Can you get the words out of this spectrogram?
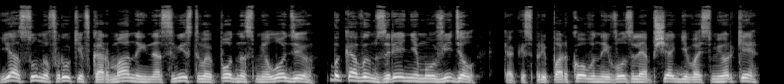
Я, сунув руки в карманы и насвистывая под нос мелодию, боковым зрением увидел, как из припаркованной возле общаги восьмерки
